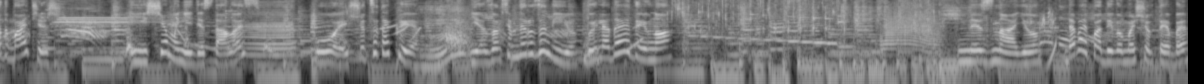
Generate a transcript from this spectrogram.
От бачиш. І що мені дісталось? Ой, що це таке? Я зовсім не розумію. Виглядає дивно. Не знаю. Давай подивимося, що в тебе.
